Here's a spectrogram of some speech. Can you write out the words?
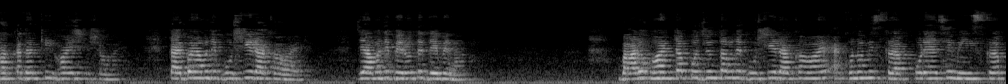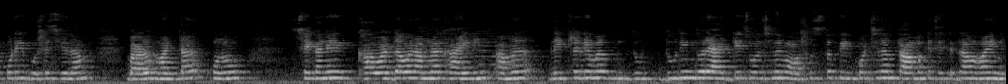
ধাক্কাধাক্কি হয় সে সময়। তারপর আমাদের বসিয়ে রাখা হয় যে আমাদের বেরোতে দেবে না। বারো ঘণ্টা পর্যন্ত আমাদের বসিয়ে রাখা হয়। এখন আমি স্ক্রাব পরে আছি, আমি স্ক্রাব পরেই বসেছিলাম। বারো ঘণ্টা কোনো সেখানে খাবার দাবার আমরা খাইনি। আমরা লিটারালি আমার দুদিন ধরে এক ডে চলছিলাম অসুস্থ ফিল করছিলাম, তা আমাকে যেতে দেওয়া হয়নি।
